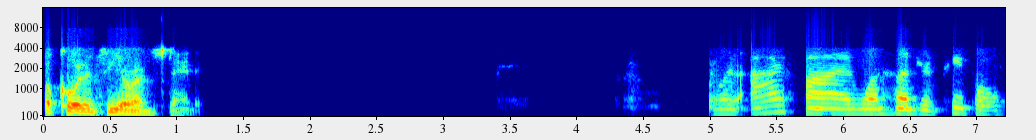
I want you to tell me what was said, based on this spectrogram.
according to your understanding. When I find 100 people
